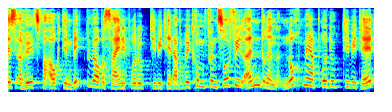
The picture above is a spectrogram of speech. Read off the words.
das erhöht zwar auch dem Wettbewerber seine Produktivität, aber bekommt von so viel anderen noch mehr Produktivität,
